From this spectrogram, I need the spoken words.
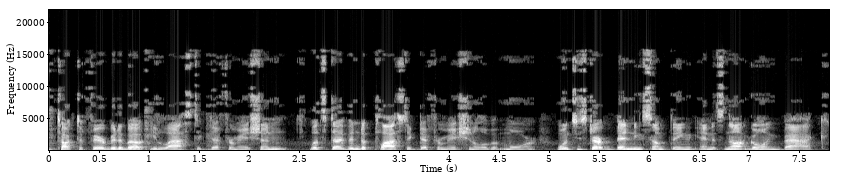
We've talked a fair bit about elastic deformation. Let's dive into plastic deformation a little bit more. Once you start bending something and it's not going back,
